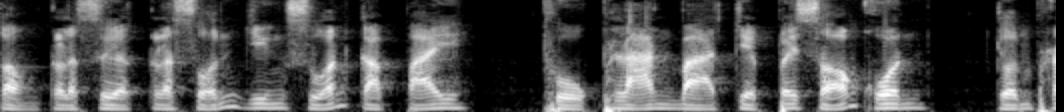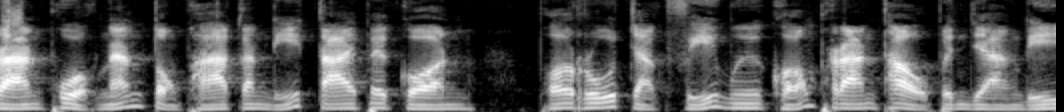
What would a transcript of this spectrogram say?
ต้องกระเสือกกระสนยิงสวนกลับไป ถูกพลานบาดเจ็บไปสองคน จนพรานพวกนั้นต้องพากันหนีตายไปก่อน เพราะรู้จักฝีมือของพรานเท่าเป็นอย่างดี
